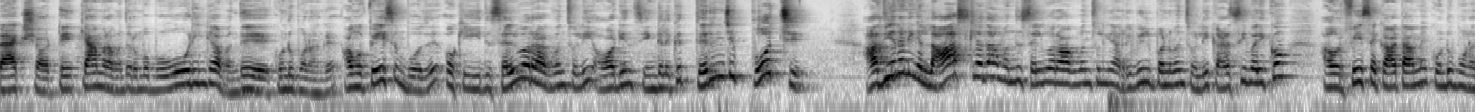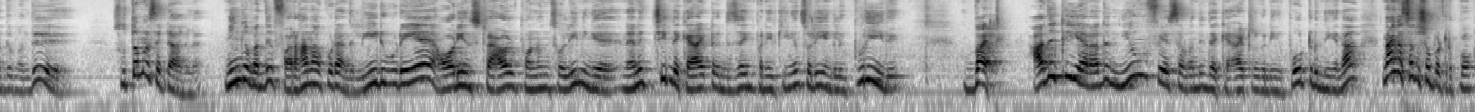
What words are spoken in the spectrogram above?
back shot camera வந்து ரொம்ப போரிங்காக வந்து கொண்டு போனாங்க. அவங்க பேசும்போது ஓகே இது செல்வராகவன் சொல்லி ஆடியன்ஸ் எங்களுக்கு தெரிஞ்சு போச்சு. அது ஏன்னா நீங்கள் லாஸ்ட்டில் தான் வந்து செல்வராகவன் சொல்லி நான் ரிவீல் பண்ணுவேன்னு சொல்லி கடைசி வரைக்கும் அவர் ஃபேஸை காட்டாமல் கொண்டு போனது வந்து சுத்தமாக செட் ஆகலை. நீங்கள் வந்து ஃபர்ஹானா கூட அந்த லீடு ஆடியன்ஸ் ட்ராவல் பண்ணுன்னு சொல்லி நீங்கள் நினச்சி இந்த கேரக்டர் டிசைன் பண்ணியிருக்கீங்கன்னு சொல்லி எங்களுக்கு புரியுது. பட் அதுக்கு யாராவது நியூ ஃபேஸை வந்து இந்த கேரக்டருக்கு நீங்கள் போட்டிருந்தீங்கன்னா நாங்கள் சந்தோஷப்பட்டிருப்போம்.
